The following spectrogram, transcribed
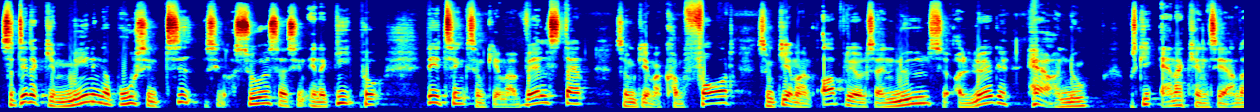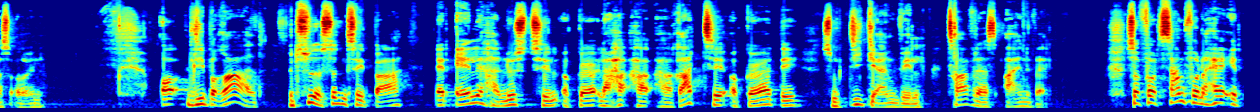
Så det, der giver mening at bruge sin tid, sin ressourcer og sin energi på, det er ting, som giver mig velstand, som giver mig komfort, som giver mig en oplevelse af nydelse og lykke her og nu. Måske anerkendelse i andres øjne. Og liberalt betyder sådan set bare, at alle har lyst til at gøre, eller har, har, har ret til at gøre det, som de gerne vil. Træffe deres egne valg. Så for et samfund at have et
